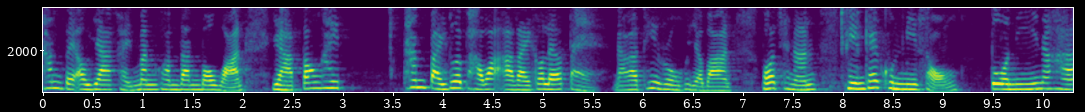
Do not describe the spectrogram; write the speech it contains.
ท่านไปเอายาไขมันความดันเบาหวาน อย่าต้องให้ท่านไปด้วยภาวะอะไรก็แล้วแต่นะคะที่โรงพยาบาล เพราะฉะนั้นเพียงแค่คุณมีสอง ตัวนี้นะคะ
